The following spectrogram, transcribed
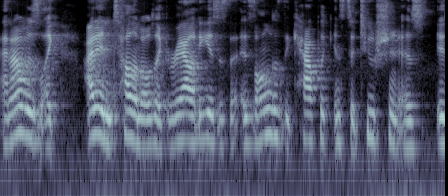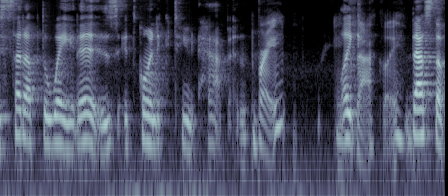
And I was like, I didn't tell them. I was like, the reality is, is that as long as the Catholic institution is is set up the way it is, it's going to continue to happen. Right. Like, exactly. That's the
